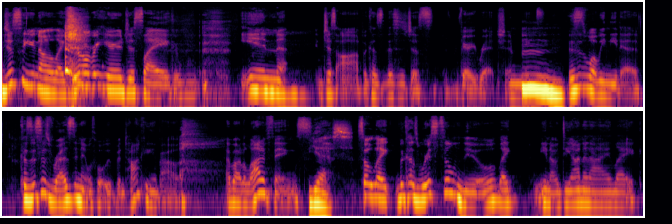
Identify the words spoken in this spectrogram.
Just so you know, like we're over here just like in just awe because this is just very rich and makes- mm. this is what we needed because this is resonant with what we've been talking about about a lot of things. Yes. So like because we're still new, like you know, Deun and I like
